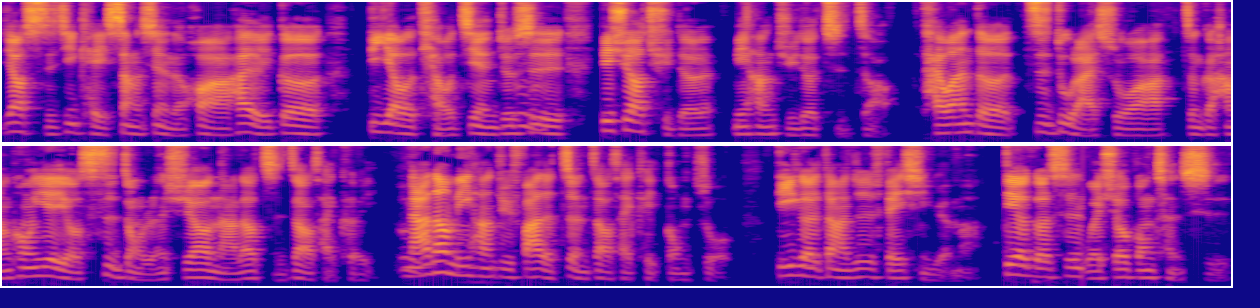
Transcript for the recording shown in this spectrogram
要实际可以上线的话，还有一个必要的条件就是必须要取得民航局的执照。嗯。台湾的制度来说啊，整个航空业有四种人需要拿到执照才可以，拿到民航局发的证照才可以工作。第一个当然就是飞行员嘛，第二个是维修工程师，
